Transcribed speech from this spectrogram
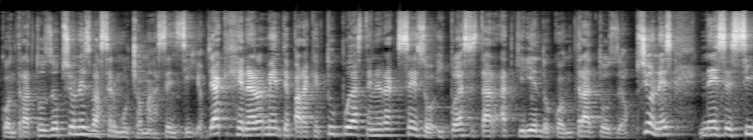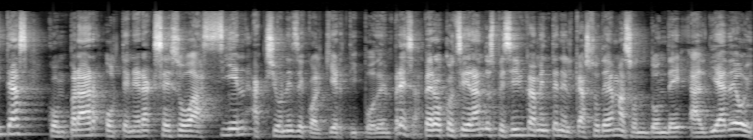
contratos de opciones, va a mucho más sencillo, ya que generalmente para que tú puedas tener acceso y puedas estar adquiriendo contratos de opciones, necesitas comprar o tener acceso a 100 acciones de cualquier tipo de empresa. Pero considerando específicamente en el caso de Amazon, donde al día de hoy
